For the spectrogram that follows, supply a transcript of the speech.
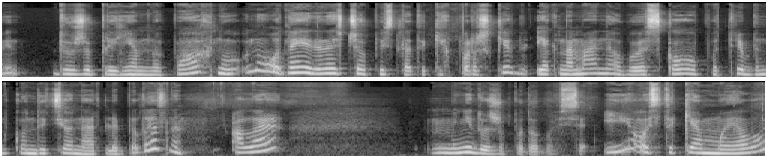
Він дуже приємно пахнув. Ну, одне єдине, що після таких порошків, як на мене, обов'язково потрібен кондиціонер для білизни. Але мені дуже подобався. І ось таке мило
